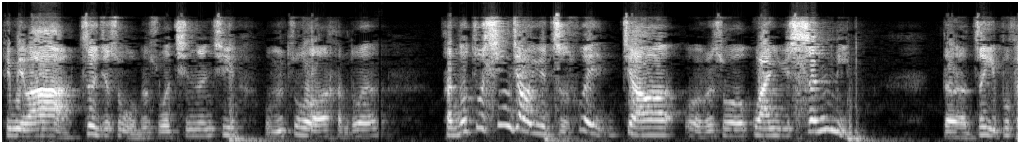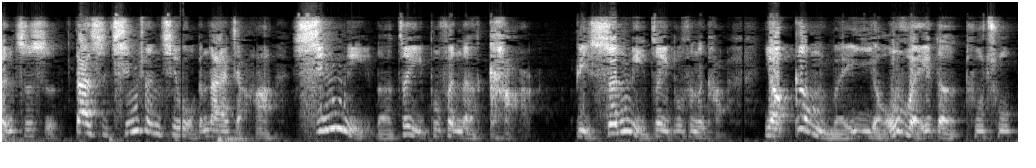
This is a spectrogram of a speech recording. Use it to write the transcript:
听明白啊？这就是我们说青春期，我们做很多很多做性教育只会教我们说关于生理的这一部分知识，但是青春期我跟大家讲哈，心理的这一部分的坎儿比生理这一部分的坎儿要更为尤为的突出。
